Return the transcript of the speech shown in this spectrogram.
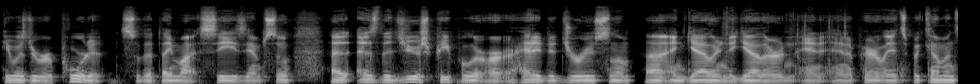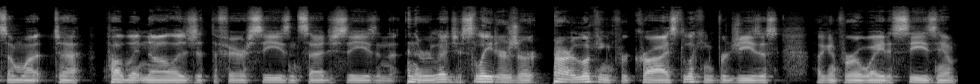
he was to report it so that they might seize him. So uh, as the Jewish people are, are headed to Jerusalem uh, and gathering together, and, and, and, apparently it's becoming somewhat uh, public knowledge that the Pharisees and Sadducees and the, and the religious leaders are, are looking for Christ, looking for Jesus, looking for a way to seize him.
